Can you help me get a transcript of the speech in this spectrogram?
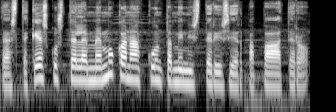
Tästä keskustelemme mukana kuntaministeri Sirpa Paatero.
